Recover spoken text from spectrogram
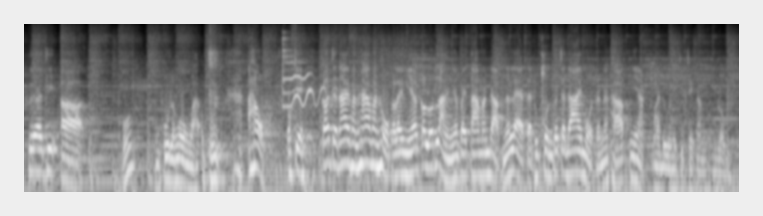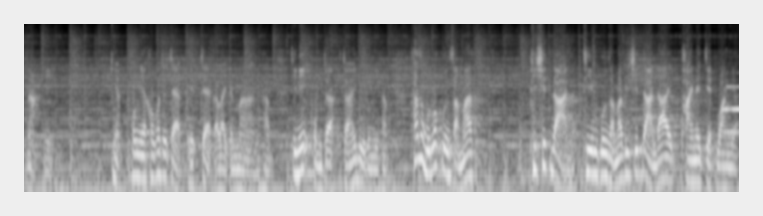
เพื่อที่เอ่อโอ้ผมพูดล้วงงว่ะอ้าวโอเค ก็จะได้พันห้าพันหกอะไรเงี้ยก็ลดหลั่งกันไปตามอันดับนั่นแหละแต่ทุกคนก็จะได้หมดนะครับเนี่ยมาดูในกิจกรรมชมรมนะนี่เนี่ยพวกนี้เขาก็จะแจกเพชรแจกอะไรกันมานะครับ ทีนี้ผมจะจะให้ดูตรงนี้ครับ ถ้าสมมุติว่าคุณสามารถ พิชิตด่าน ทีมคุณสามารถพิชิตด่านได้ภายใน 7 วันเนี่ย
